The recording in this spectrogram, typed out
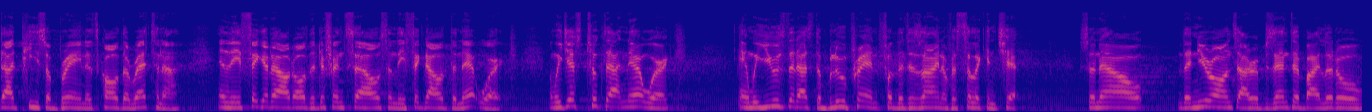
that piece of brain. It's called the retina. And they figured out all the different cells and they figured out the network. And we just took that network and we used it as the blueprint for the design of a silicon chip. So now the neurons are represented by little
